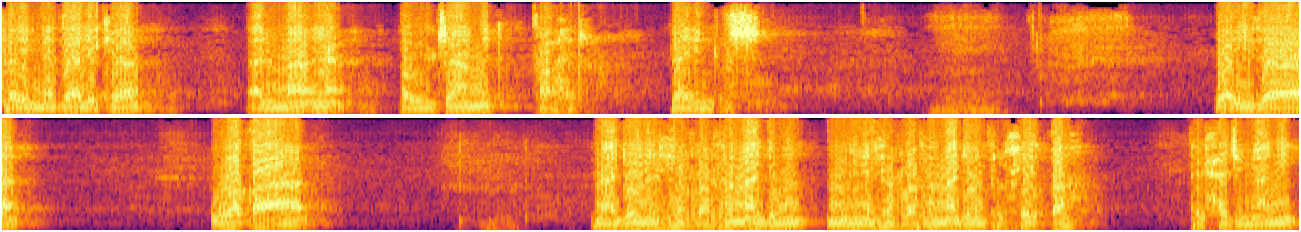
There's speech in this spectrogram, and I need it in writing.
فإن ذلك المائع أو الجامد طاهر لا ينجس. وإذا وقع ما دون الهرة فما دون من الهرة فما دون في الخلقة في الحجم يعني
